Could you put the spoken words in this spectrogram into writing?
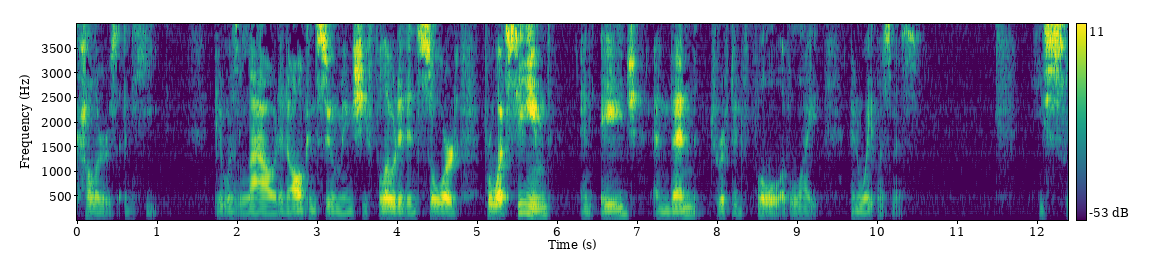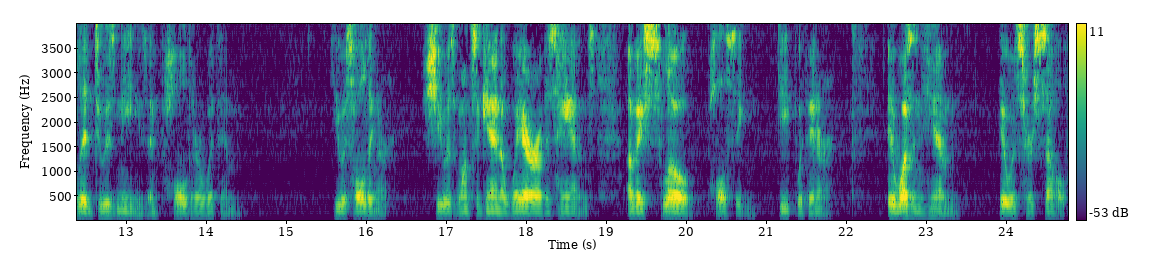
colors and heat. It was loud and all consuming. She floated and soared for what seemed an age and then drifted full of light and weightlessness. He slid to his knees and pulled her with him. He was holding her, she was once again aware of his hands, of a slow pulsing deep within her. It wasn't him, it was herself.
